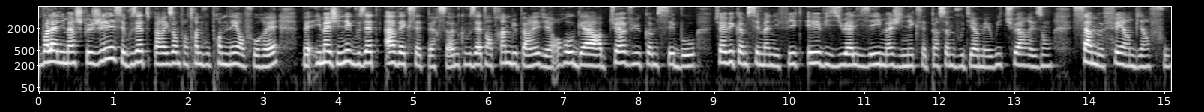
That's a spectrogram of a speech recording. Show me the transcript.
voilà l'image que j'ai, c'est vous êtes par exemple en train de vous promener en forêt, ben, imaginez que vous êtes avec cette personne, que vous êtes en train de lui parler, de dire regarde, tu as vu comme c'est beau, tu as vu comme c'est magnifique, et visualisez, imaginez que cette personne vous dit ah, mais oui tu as raison, ça me fait un bien fou.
